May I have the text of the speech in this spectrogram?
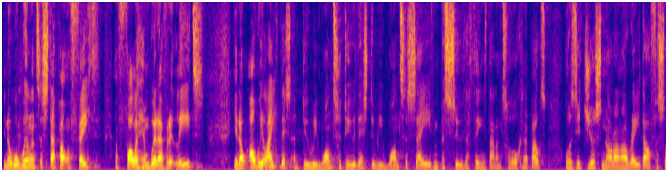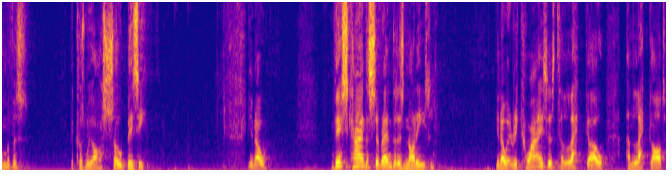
you know, we're willing to step out in faith and follow him wherever it leads. You know, are we like this and do we want to do this? Do we want to say, even pursue the things that I'm talking about? Or is it just not on our radar for some of us? Because we are so busy. You know, this kind of surrender is not easy. You know, it requires us to let go and let God.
